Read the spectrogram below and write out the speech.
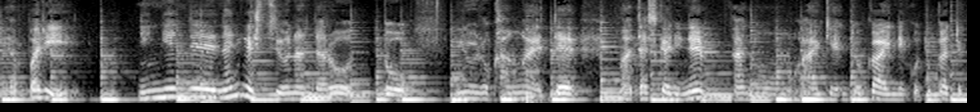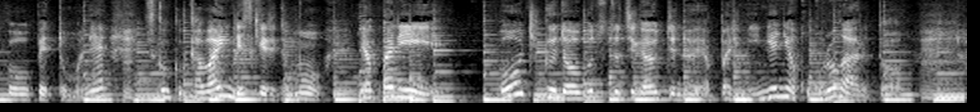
やっぱり人間で何が必要なんだろうといろいろ考えて、まあ確かにねあの愛犬とか愛猫とかってこうペットもねすごく可愛いんですけれどもやっぱり大きく動物と違うっていうのはやっぱり人間には心があると。うん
